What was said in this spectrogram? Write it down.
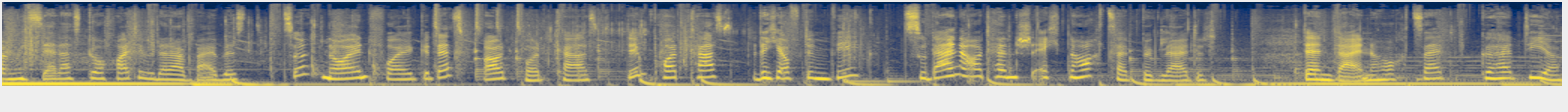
freue mich sehr, dass du auch heute wieder dabei bist zur neuen Folge des Braut Podcast, dem Podcast, der dich auf dem Weg zu deiner authentisch echten Hochzeit begleitet. Denn deine Hochzeit gehört dir.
